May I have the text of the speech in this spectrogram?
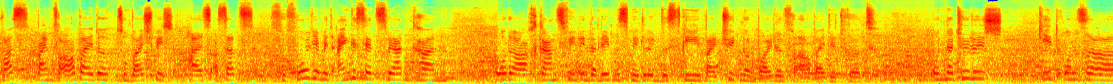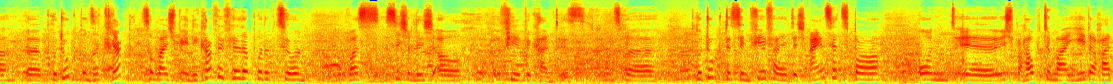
was beim Verarbeiter zum Beispiel als Ersatz für Folie mit eingesetzt werden kann oder auch ganz viel in der Lebensmittelindustrie bei Tüten und Beutel verarbeitet wird. Und natürlich geht unser äh, Produkt, unser Crepe zum Beispiel in die Kaffeefilterproduktion, was sicherlich auch viel bekannt ist. Unsere Produkte sind vielfältig einsetzbar und äh, ich behaupte mal, jeder hat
